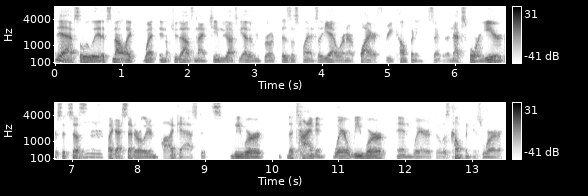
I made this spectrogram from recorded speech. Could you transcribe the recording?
Yeah, absolutely. It's not like when in 2019 we got together, we wrote a business plan. So yeah, we're going to acquire three companies in the next four years. It's just Mhm. like I said earlier in the podcast, it's we were the timing where we were and where those companies were.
